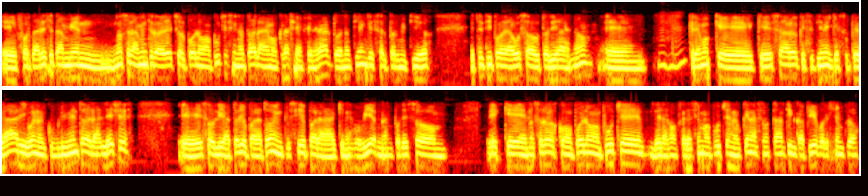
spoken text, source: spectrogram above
eh, fortalece también no solamente los derechos del pueblo mapuche, sino toda la democracia en general, porque no tienen que ser permitidos este tipo de abuso de autoridades, ¿no? Eh, Creemos que, que es algo que se tiene que superar y bueno, el cumplimiento de las leyes eh, es obligatorio para todos, inclusive para quienes gobiernan. Por eso es que nosotros como pueblo mapuche de la Confederación Mapuche en Neuquén hacemos tanto hincapié, por ejemplo,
